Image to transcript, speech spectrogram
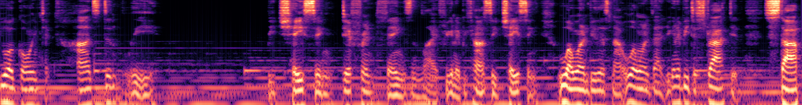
you are going to constantly be chasing different things in life. You're going to be constantly chasing, ooh, I want to do this now. Ooh, I want that. You're going to be distracted. Stop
